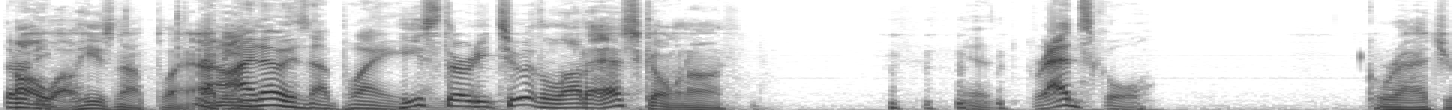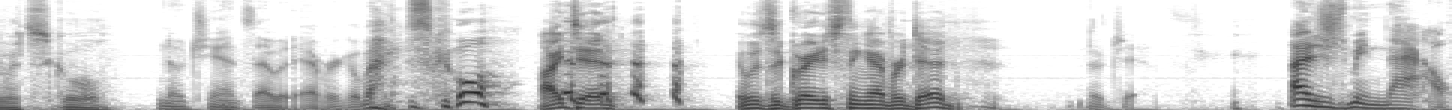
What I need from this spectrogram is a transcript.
30. Oh well, he's not playing. No, I, know he's not playing. He's 32 with a lot of S going on. Yeah, grad school. Graduate school. No chance I would ever go back to school. I did. it was the greatest thing I ever did. No chance. I just mean now.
